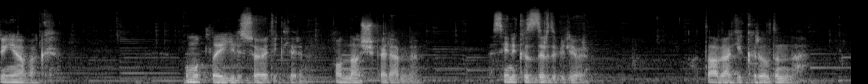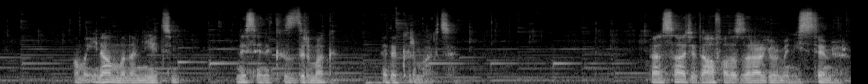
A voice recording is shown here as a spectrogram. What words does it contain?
Dünya bak. Umut'la ilgili söylediklerim. Ondan şüphelenmem. Seni kızdırdı biliyorum. Hatta belki kırıldın da. Ama inan bana niyetim ne seni kızdırmak ne de kırmaktı. Ben sadece daha fazla zarar görmeni istemiyorum.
